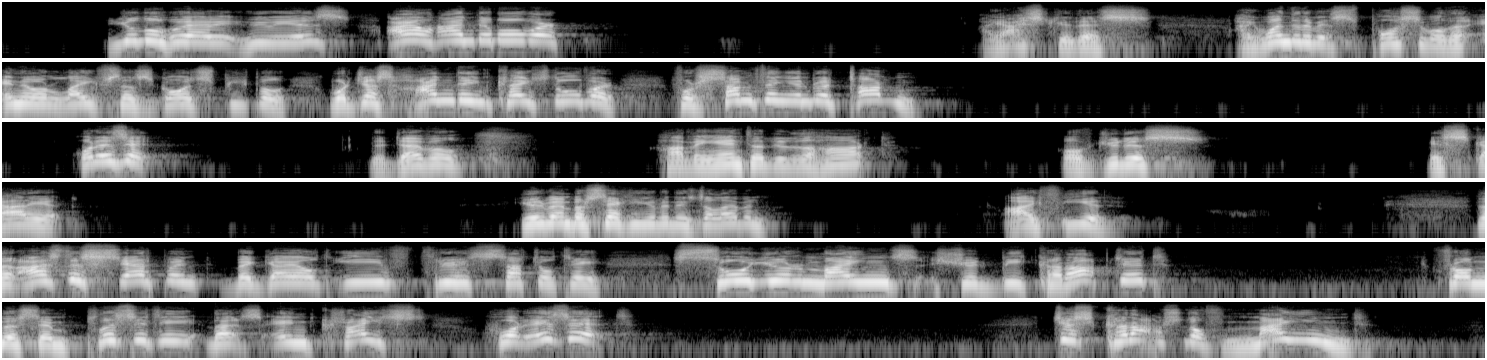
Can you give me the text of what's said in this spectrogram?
You'll know who, who he is. I'll hand him over. I ask you this. I wonder if it's possible that in our lives as God's people, we're just handing Christ over for something in return. What is it? The devil, having entered into the heart of Judas Iscariot. You remember 2 Corinthians 11? I fear that as the serpent beguiled Eve through his subtlety, so your minds should be corrupted from the simplicity that's in Christ. What is it? Just corruption of mind.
